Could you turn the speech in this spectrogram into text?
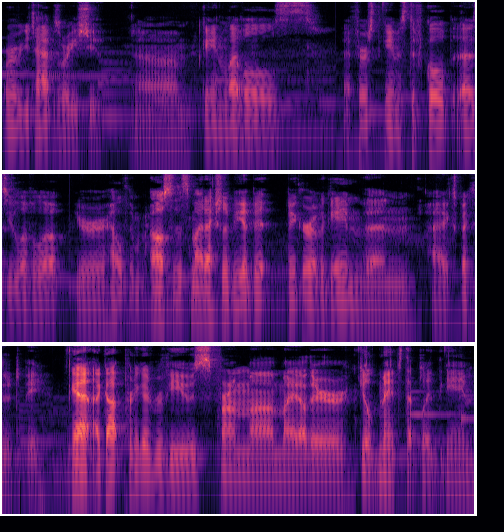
Wherever you tap is where you shoot. Um, gain levels, at first, the game is difficult, but as you level up, your health... And Oh, so this might actually be a bit bigger of a game than I expected it to be. Yeah, I got pretty good reviews from uh, my other guildmates that played the game.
